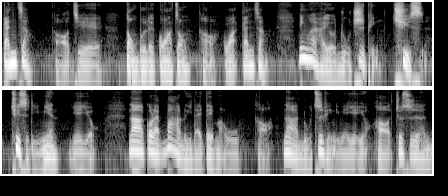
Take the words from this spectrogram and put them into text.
肝脏，好，这动物的肝脏，好，肝肝脏。另外还有乳制品，cheese，cheese 里面也有。那过来肉类来的嘛有。好，那乳制品里面也有，好，就是很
